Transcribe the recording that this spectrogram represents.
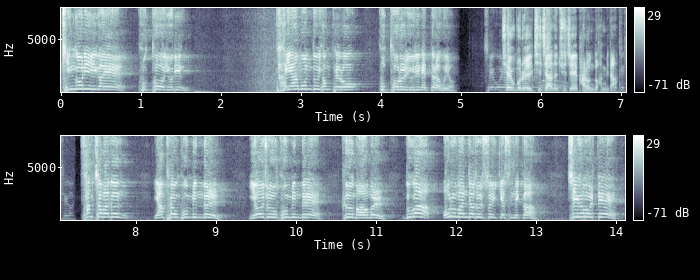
김건희 일가의 국토 유린 다이아몬드 형태로 국토를 유린했더라고요. 최 후보를 지지하는 취지의 발언도 합니다. 상처받은 양평 국민들, 여주 국민들의 그 마음을 누가 어루만져 줄 수 있겠습니까? 제가 볼 때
